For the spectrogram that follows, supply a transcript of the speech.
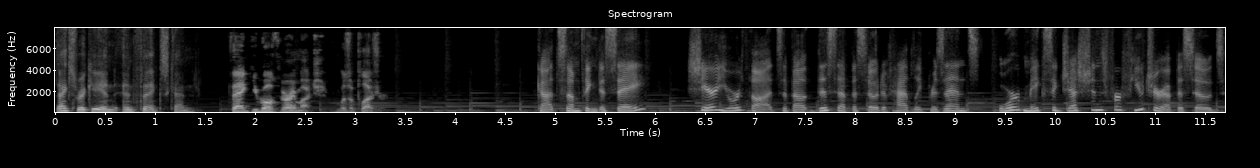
Thanks, Ricky, and, and thanks, Ken. Thank you both very much. It was a pleasure. Got something to say? Share your thoughts about this episode of Hadley Presents or make suggestions for future episodes.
